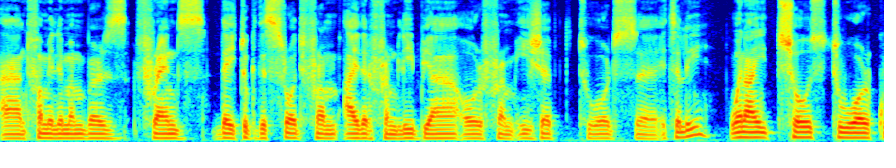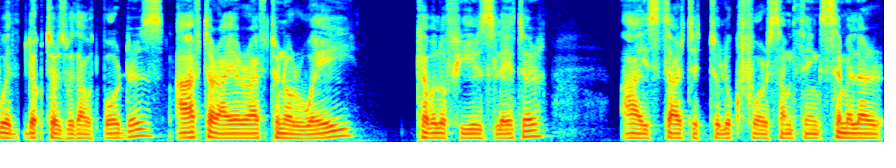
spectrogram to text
and family members, friends, they took this road from either from Libya or from Egypt towards uh, Italy. When I chose to work with Doctors Without Borders, after I arrived to Norway, a couple of years later, I started to look for something similar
